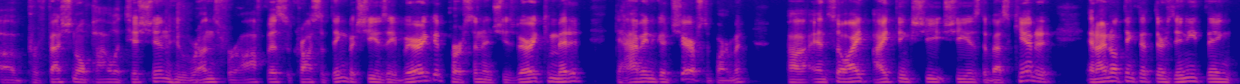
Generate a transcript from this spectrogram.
a professional politician who runs for office across the thing, but she is a very good person and she's very committed to having a good sheriff's department. Uh, and so I, I think she she is the best candidate. And I don't think that there's anything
